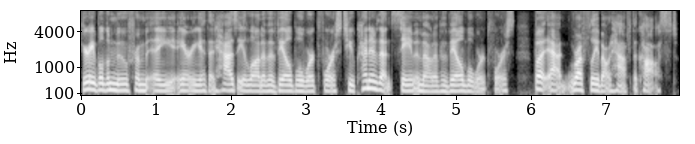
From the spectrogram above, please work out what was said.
You're able to move from a area that has a lot of available workforce to kind of that same amount of available workforce, but at roughly about half the cost.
